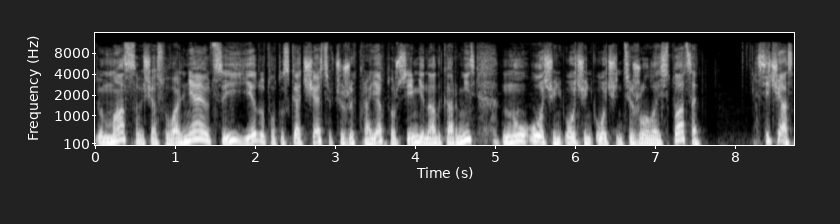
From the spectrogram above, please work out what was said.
массово сейчас увольняются и едут вот искать счастье в чужих краях, потому что семьи надо кормить кормить. Ну, очень-очень-очень тяжелая ситуация. Сейчас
